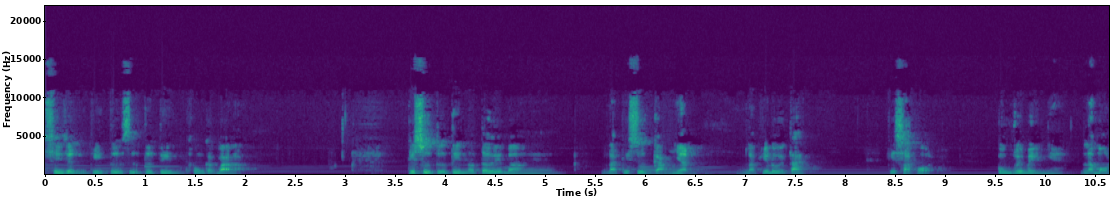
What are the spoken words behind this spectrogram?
xây dựng cái tự sự tự tin, không các bạn ạ? Cái sự tự tin nó tới bằng là cái sự cảm nhận là cái đối tác cái xã hội cùng với mình là một.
